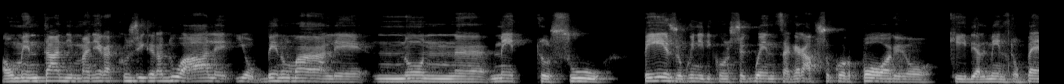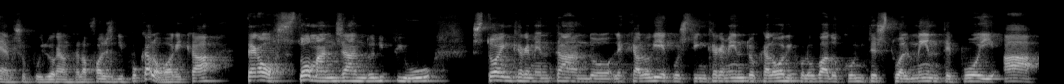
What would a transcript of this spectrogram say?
aumentando in maniera così graduale, io bene o male non metto su peso, quindi di conseguenza grasso corporeo che idealmente ho perso poi durante la fase di ipocalorica, però sto mangiando di più, sto incrementando le calorie, questo incremento calorico lo vado contestualmente poi a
